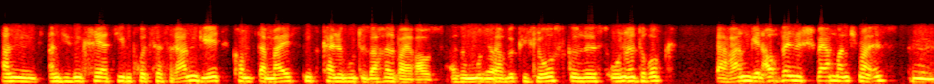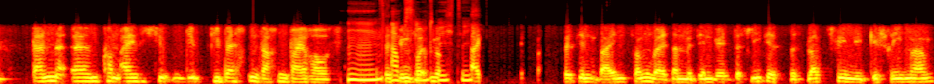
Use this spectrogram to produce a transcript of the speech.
an, an diesen kreativen Prozess rangeht, kommt da meistens keine gute Sache dabei raus. Also man muss Ja. da wirklich losgelöst, ohne Druck da rangehen, auch wenn es schwer manchmal ist, Mhm. dann ähm, kommen eigentlich die, die besten Sachen bei raus. Mhm, Deswegen absolut wollten wir richtig. mit den beiden Songwritern, mit denen wir das Lied jetzt, das Bloodstream-Lied geschrieben haben,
